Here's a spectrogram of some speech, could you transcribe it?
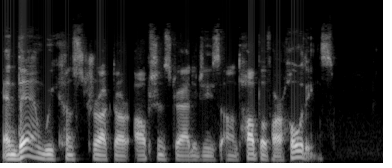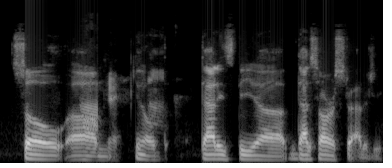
and then we construct our option strategies on top of our holdings. So um, okay. you know, that is the uh, that's our strategy.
